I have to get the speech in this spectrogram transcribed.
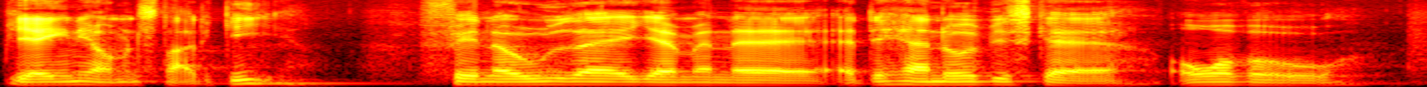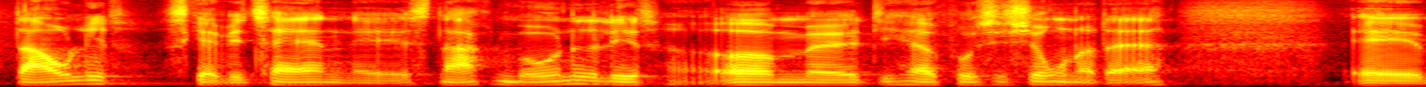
bliver enige om en strategi, finder ud af, jamen, øh, er det her noget, vi skal overvåge dagligt? Skal vi tage en øh, snak månedligt om øh, de her positioner, der er? Øh,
